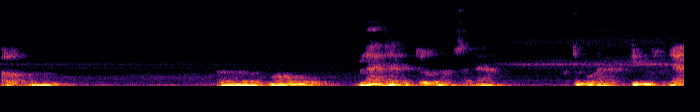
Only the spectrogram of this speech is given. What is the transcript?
kalau memang eh, mau belajar itu harus ada keteguhan hati. Maksudnya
